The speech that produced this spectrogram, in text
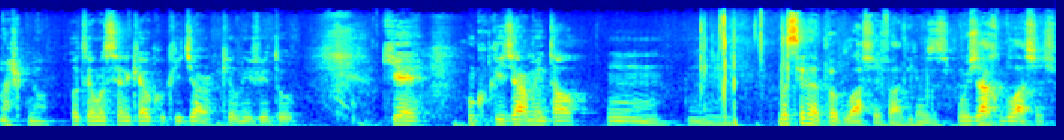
Acho que não. Ele tem uma cena que é o cookie jar, que ele inventou, que é um cookie jar mental, um, um- uma cena para bolachas, vá, digamos assim, um jarro de bolachas.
